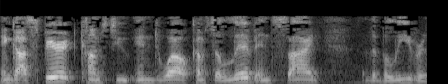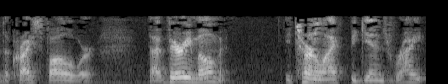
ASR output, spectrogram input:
And God's Spirit comes to indwell, comes to live inside the believer, the Christ follower. That very moment, eternal life begins right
